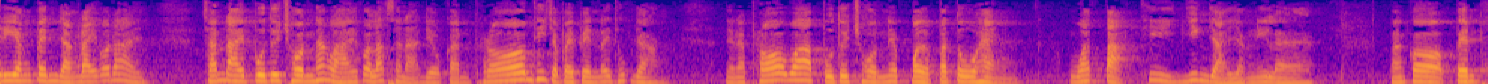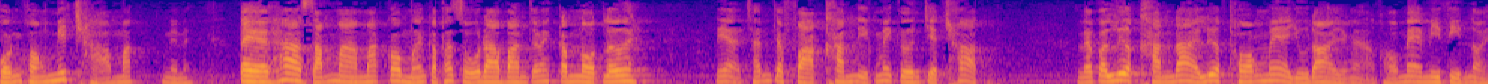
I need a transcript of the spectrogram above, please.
เรียงเป็นอย่างไรก็ได้ชั้นใดปุตุชนทั้งหลายก็ลักษณะเดียวกัน พร้อมที่จะไปเป็นได้ทุกอย่างเนี่ยนะเพราะว่าปุตุชนเนี่ยเปิดประตูแห่ง วัตตะที่ยิ่งใหญ่อย่างนี้แหละมันก็เป็นผลของมิจฉามักเนี่ยนะแต่ถ้าสัมมามักก็เหมือนกับพระโสดาบันจะไม่กำหนดเลย เนี่ยฉันจะฝากคันอีกไม่เกินเจ็ดชาติ แล้วก็เลือกคันได้เลือกท้องแม่อยู่ได้อย่างเงี้ยขอแม่มีศีลหน่อย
